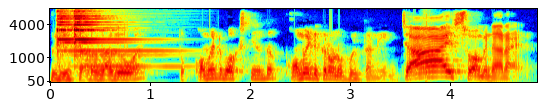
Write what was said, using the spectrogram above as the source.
વીડિયો સારો લાગ્યો હોય તો કોમેન્ટ બોક્સની અંદર કોમેન્ટ કરવાનું ભૂલતા નહીં. જય સ્વામિનારાયણ.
